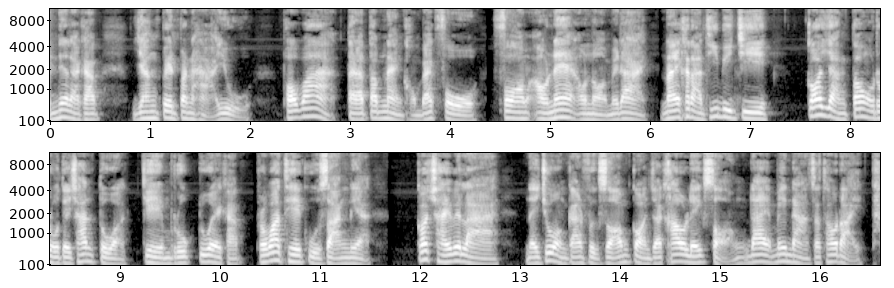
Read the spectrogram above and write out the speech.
นต์เนี่ยแหละครับยังเป็นปัญหาอยู่ เพราะว่าแต่ละตำแหน่งของแบ็กโฟฟอร์มเอาแน่เอานอนไม่ได้ ในขณะที่ BG ก็ยังต้องโรเตชันตัวเกมรุกด้วยครับ เพราะว่าเทกูซังเนี่ยก็ใช้เวลา ในช่วงของการฝึกซ้อมก่อนจะเข้าเลข2ได้ไม่นานสักเท่าไหร่ท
